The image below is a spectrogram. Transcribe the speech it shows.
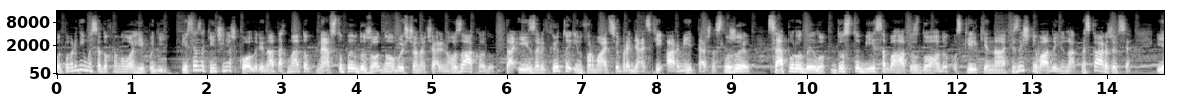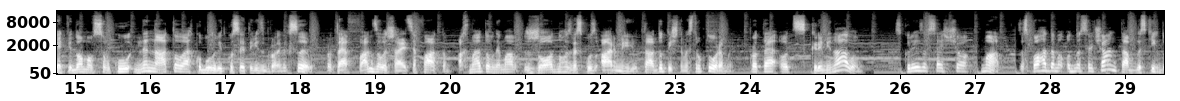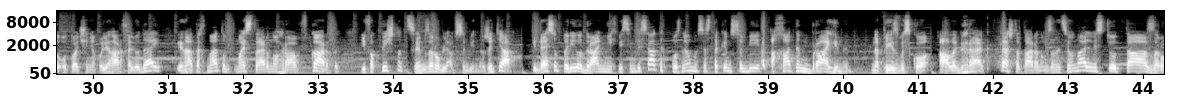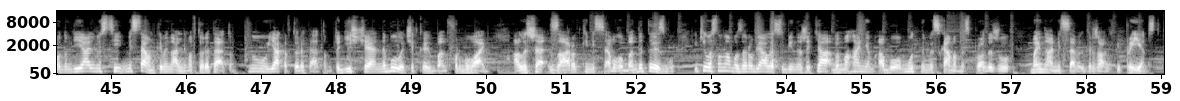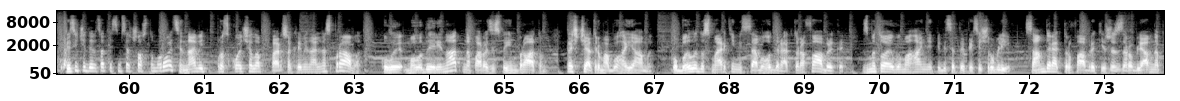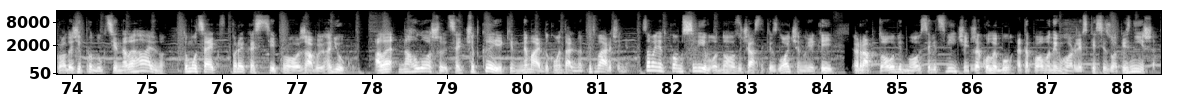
Але повернімося до хронології подій. Після закінчення школи Рінат Ахметов не вступив до жодного вищого навчального закладу, та і за відкритою інформацією в радянській армії теж не служив. Це породило до стобіса багато здогадок, оскільки на фізичні вади юнак не скаржився, і як відомо в совку не надто легко було відкусити від збройних сил. Проте факт залишається фактом: Ахметов не мав жодного зв'язку з армією та дотичними структурами. Проте, от з криміналом. Скоріше за все, що мав за спогадами односельчан та близьких до оточення олігарха людей, Рінат Ахметов майстерно грав в карти і фактично цим заробляв собі на життя. І десь у період ранніх 80-х познайомився з таким собі Ахатем Брагіним на прізвисько Алек Грек, теж татарином за національністю та за родом діяльності місцевим кримінальним авторитетом. Ну як авторитетом? Тоді ще не було чітких бандформувань, а лише зародки місцевого бандитизму, які в основному заробляли собі на життя вимаганням або мутними схемами з продажу майна місцевих державних підприємств. У 1986 році навіть проскочила перша кримінальна справа, коли молодий Рінат на пару зі своїм братом та ще трьома бугаями побили до смерті місцевого директора фабрики з метою вимагання 50 тисяч рублів. Сам директор фабрики же заробляв на продажі продукції нелегально, тому це як в приказці про жабу й гадюку. Але наголошую, це чутки, які не мають документального підтвердження, за винятком слів одного з учасників злочину, який раптово відмовився від свідчень, вже коли був етапований в горлівське СІЗО пізніше.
